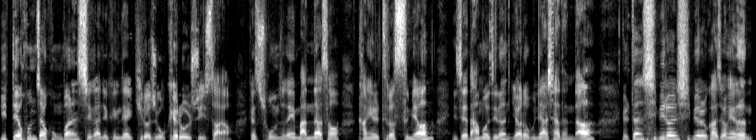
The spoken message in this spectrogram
이때 혼자 공부하는 시간이 굉장히 길어지고 괴로울 수 있어요. 그래서 좋은 선생님 만나서 강의를 들었으면 이제 나머지는 여러분이 하셔야 된다. 일단 11월, 12월 과정에는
